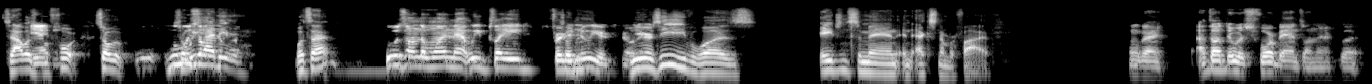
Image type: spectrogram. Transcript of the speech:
So that was Yeah. before. So Who, who so was we on hadn't even what's that? who was on the one that we played for So the New Year's? New Year's Eve was Agents of Man and X number five. Okay, I thought there was four bands on there, but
